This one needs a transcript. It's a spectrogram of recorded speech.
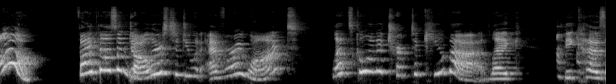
oh, $5,000 to do whatever I want? Let's go on a trip to Cuba. Like, because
